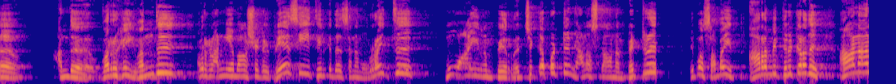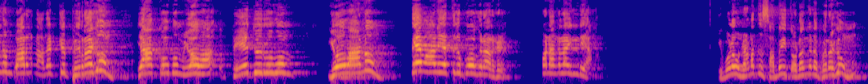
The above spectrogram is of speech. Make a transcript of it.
அஹ், அந்த வருகை வந்து அவர்கள் அந்நிய பாஷைகள் பேசி தீர்க்க தரிசனம் உரைத்து மூவாயிரம் பேர் ரட்சிக்கப்பட்டு ஞானஸ்நானம் பெற்று இப்போ சபை ஆரம்பித்திருக்கிறது. ஆனாலும் பாருங்கள் அதற்கு பிறகும் யாக்கோபும் யோவா பேதுருவும் யோவானும் தேவாலயத்துக்கு போகிறார்கள். போனாங்களா இல்லையா? இவ்வளவு நடந்து சபை தொடங்கின பிறகும்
